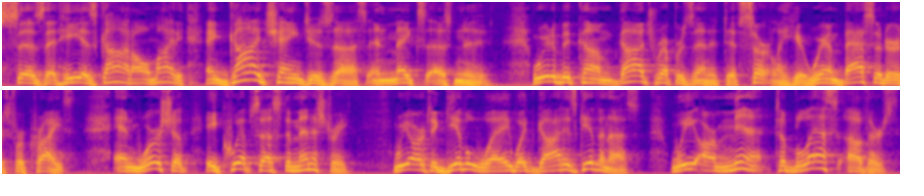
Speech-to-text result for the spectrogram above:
says that He is God Almighty, and God changes us and makes us new. We're to become God's representatives, certainly here. We're ambassadors for Christ, and worship equips us to ministry. We are to give away what God has given us. We are meant to bless others.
